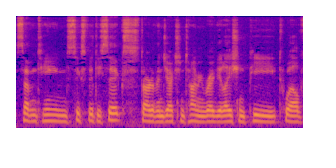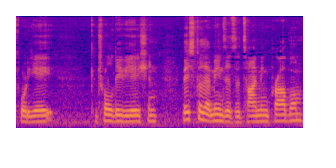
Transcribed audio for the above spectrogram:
17656 start of injection timing regulation P1248 control deviation. Basically that means it's a timing problem.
